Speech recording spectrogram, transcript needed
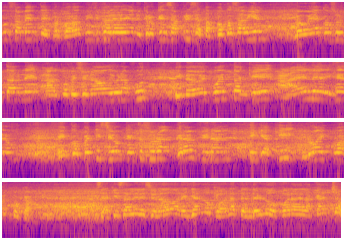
justamente el preparador físico del Herediano, y creo que en Saprissa tampoco sabían, me voy a consultarle al comisionado de una FUT y me doy cuenta que a él le dijeron en competición que esta es una gran final y que aquí no hay cuarto cambio. Si aquí sale lesionado Arellano, que van a atenderlo fuera de la cancha,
